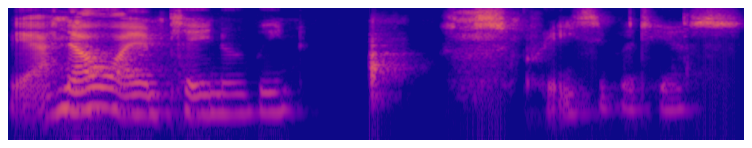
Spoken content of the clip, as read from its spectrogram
Yeah, now I am playing win. It's crazy, but yes.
